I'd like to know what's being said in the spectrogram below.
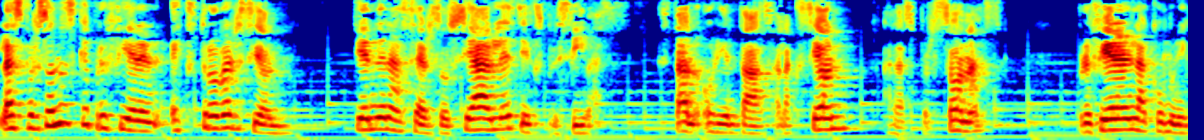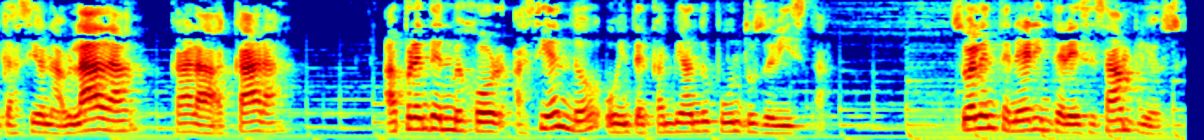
Las personas que prefieren extroversión tienden a ser sociables y expresivas. Están orientadas a la acción, a las personas, prefieren la comunicación hablada, cara a cara, aprenden mejor haciendo o intercambiando puntos de vista. Suelen tener intereses amplios,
